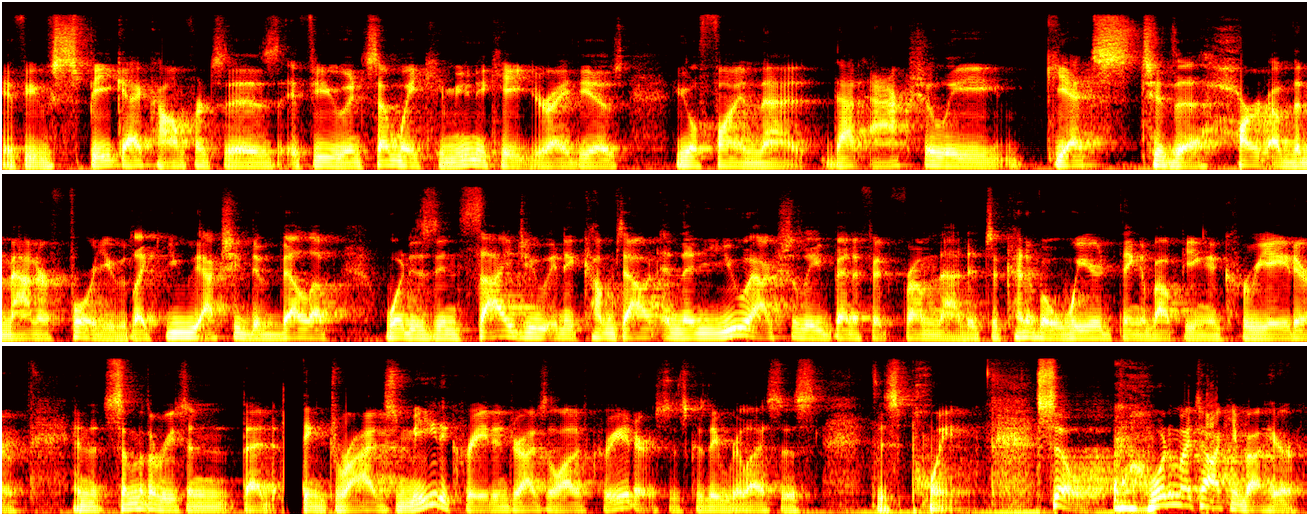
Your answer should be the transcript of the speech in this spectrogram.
if you speak at conferences, if you in some way communicate your ideas you'll find that that actually gets to the heart of the matter for you. Like you actually develop what is inside you and it comes out and then you actually benefit from that. It's a kind of a weird thing about being a creator. And that's some of the reason that I think drives me to create and drives a lot of creators is because they realize this this point. So, what am I talking about here?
